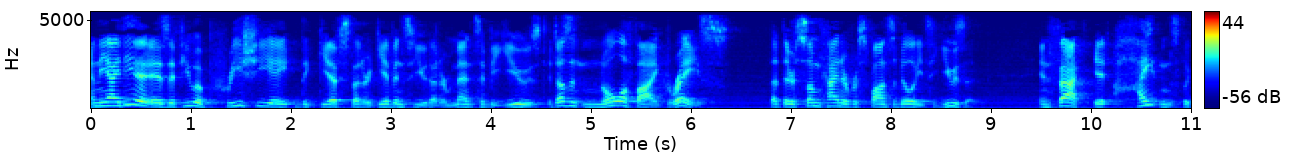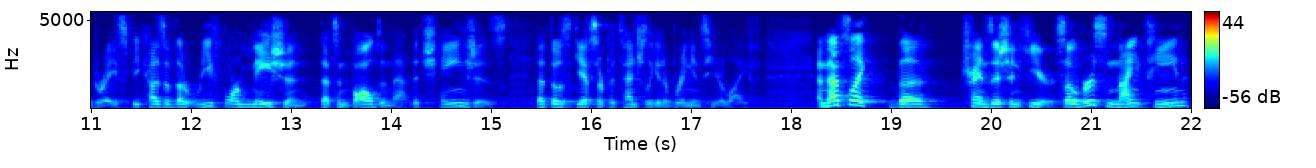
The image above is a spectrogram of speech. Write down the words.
And the idea is if you appreciate the gifts that are given to you that are meant to be used, it doesn't nullify grace that there's some kind of responsibility to use it. In fact, it heightens the grace because of the reformation that's involved in that, the changes that those gifts are potentially going to bring into your life. And that's like the transition here. So, verse 19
